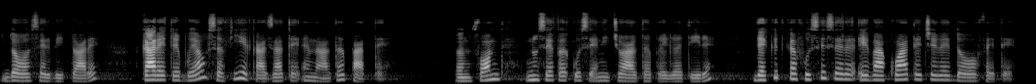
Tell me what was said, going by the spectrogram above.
două servitoare, care trebuiau să fie cazate în altă parte. În fond, nu se făcuse nicio altă pregătire, decât că fuseseră evacuate cele două fete.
